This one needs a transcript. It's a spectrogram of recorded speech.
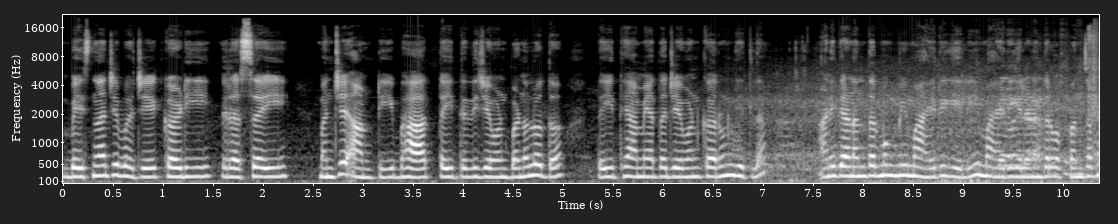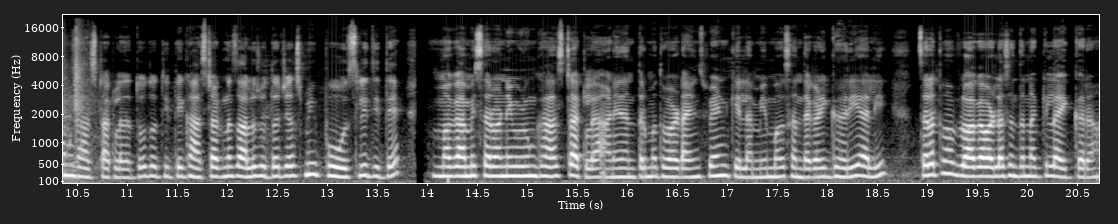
बेसनाचे भजे कढी रसई म्हणजे आमटी भात. तर इत्यादी जेवण बनवलं होतं. तर इथे आम्ही आता जेवण करून घेतलं. आणि त्यानंतर मग मी माहेरी गेली. माहेरी गेल्यानंतर पप्पांचा पण घास टाकला जातो. तर तिथे घास टाकणं चालूच होतं. जस्ट मी पोहोचली तिथे. मग आम्ही सर्वांनी मिळून घास टाकला आणि नंतर मग थोडा टाईम स्पेंड केला. मी मग संध्याकाळी घरी आली. चला तुम्हाला ब्लॉग आवडला असेल तर नक्की लाईक करा.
